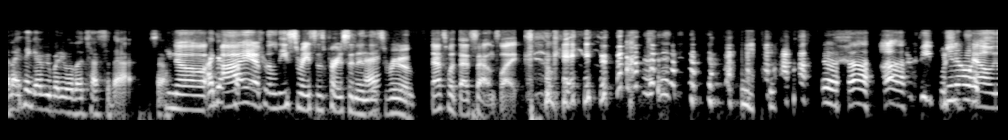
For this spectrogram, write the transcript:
and I think everybody will attest to that. So You know, I I, am the least racist person in Okay. this room. That's what that sounds like. Okay. Other people You should know, tell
